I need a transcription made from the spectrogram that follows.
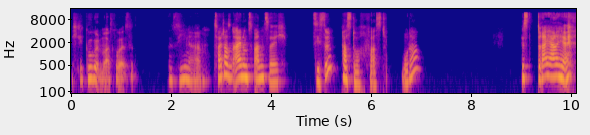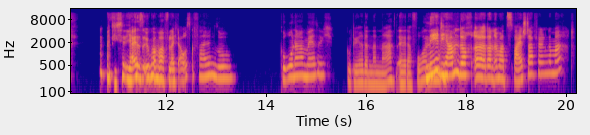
Ich google mal kurz. Sina. 2021. Siehst du? Passt doch fast, oder? Ist drei Jahre her. Ja, ist irgendwann mal vielleicht ausgefallen, so Corona-mäßig. Gut, wäre dann danach, äh, davor. Nee, die haben doch äh, dann immer zwei Staffeln gemacht.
